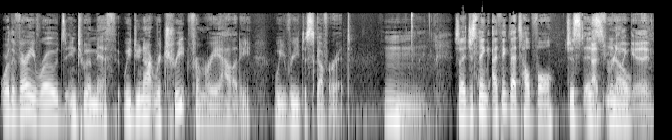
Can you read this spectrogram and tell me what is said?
or the very roads into a myth, we do not retreat from reality; we rediscover it. So I just think I think that's helpful. Just as That's you really know, good.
